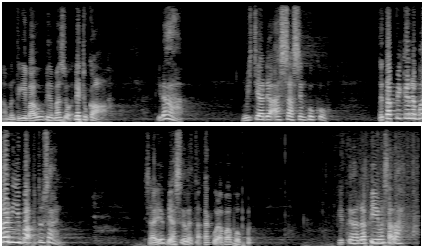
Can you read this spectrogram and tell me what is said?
Ah, menteri baru bisa masuk, dia tukar. Tidak. Mesti ada asas yang kukuh. Tetapi kena berani buat keputusan. Saya biasalah tak takut apa-apa pun. Kita hadapi masalah.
